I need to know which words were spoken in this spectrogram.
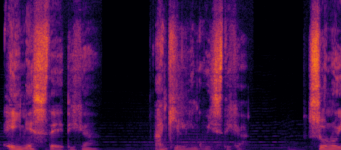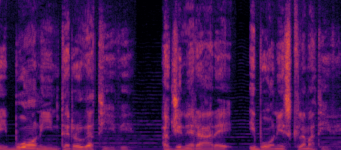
E in estetica, anche in linguistica, sono i buoni interrogativi a generare i buoni esclamativi.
